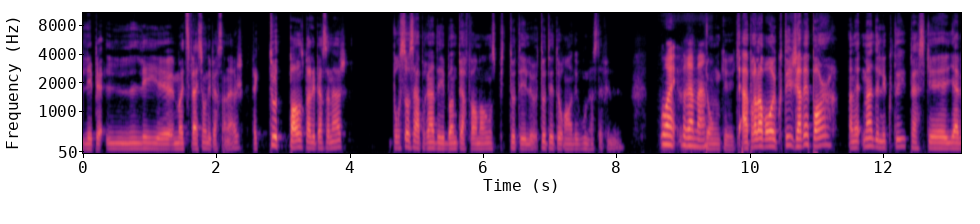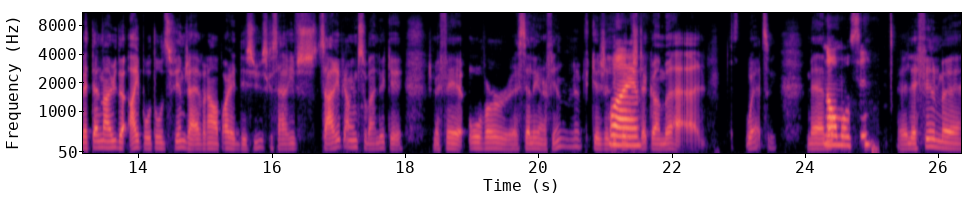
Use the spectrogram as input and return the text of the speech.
les, les euh, motivations des personnages. Fait que tout passe par les personnages. Pour ça, ça prend des bonnes performances, puis tout est là, tout est au rendez-vous dans ce film-là. Ouais, vraiment. Donc, euh, après l'avoir écouté, j'avais peur, honnêtement, de l'écouter parce qu'il y avait tellement eu de hype autour du film, j'avais vraiment peur d'être déçu. Parce que ça arrive, ça arrive quand même souvent là que je me fais over-seller un film, puis que je l'écoute, j'étais comme, ah, ouais, tu sais. Mais non, moi aussi. Euh, le film euh,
